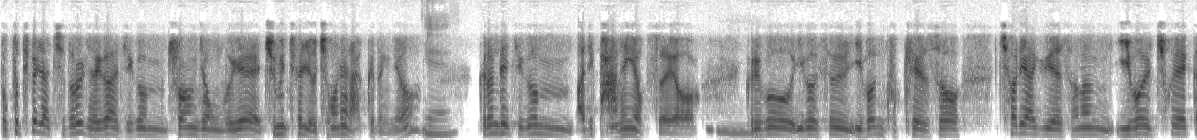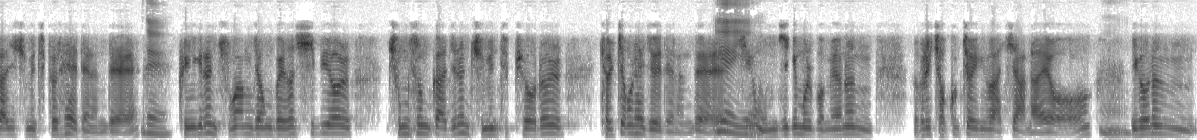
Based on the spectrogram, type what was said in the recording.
북부특별자치도를 저희가 지금 중앙정부에 주민투표를 요청을 해놨거든요. 예. 그런데 지금 아직 반응이 없어요. 음. 그리고 이것을 이번 국회에서 처리하기 위해서는 2월 초에까지 주민투표를 해야 되는데 네. 그 얘기는 중앙정부에서 12월 중순까지는 주민투표를 결정을 해줘야 되는데 예, 예. 지금 움직임을 보면은 그리 적극적인 것 같지 않아요. 음. 이거는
